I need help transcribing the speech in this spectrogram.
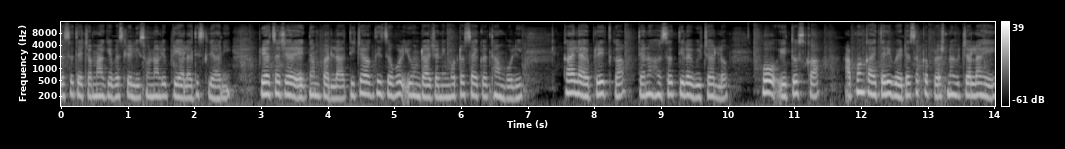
तसं त्याच्यामागे बसलेली सोनाली प्रियाला दिसली आणि प्रियाचा चेहरा एकदम पडला. तिच्या अगदी जवळ येऊन राजाने मोटरसायकल थांबवली. काय लायब्ररीत का? त्यानं हसत तिला विचारलं. हो येतोस का? आपण काहीतरी वेड्यासारखा प्रश्न विचारला आहे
